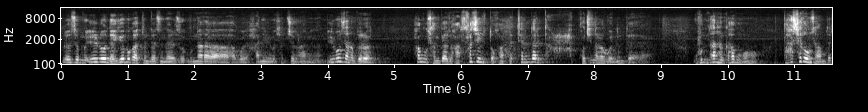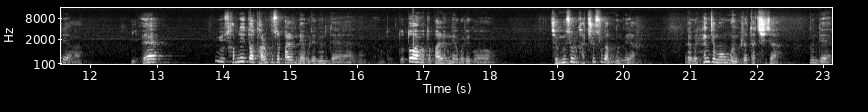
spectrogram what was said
그래서 뭐 일본 외교부 같은 데서 들어서 우리나라하고 한일 뭐 협정을 하면은 일본 사람들은 한국 상대가지고 한 40년 동안 베테랑 다리 다 보진하려고 있는데 우리나라는 가면 다 새로운 사람들이야? 이 3년 있다가 다른 부서 발령 내버리는데 또, 또 하면 또 발령 내버리고 정문선을 갖출 수가 없는 거야. 그래, 그 행정공무원 그렇다 치자. 근데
